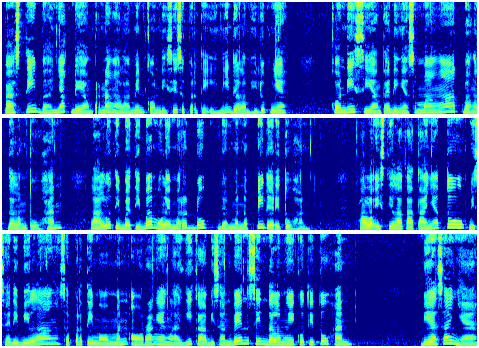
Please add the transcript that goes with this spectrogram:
Pasti banyak deh yang pernah ngalamin kondisi seperti ini dalam hidupnya. Kondisi yang tadinya semangat banget dalam Tuhan, lalu tiba-tiba mulai meredup dan menepi dari Tuhan. Kalau istilah katanya tuh bisa dibilang seperti momen orang yang lagi kehabisan bensin dalam mengikuti Tuhan. Biasanya,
